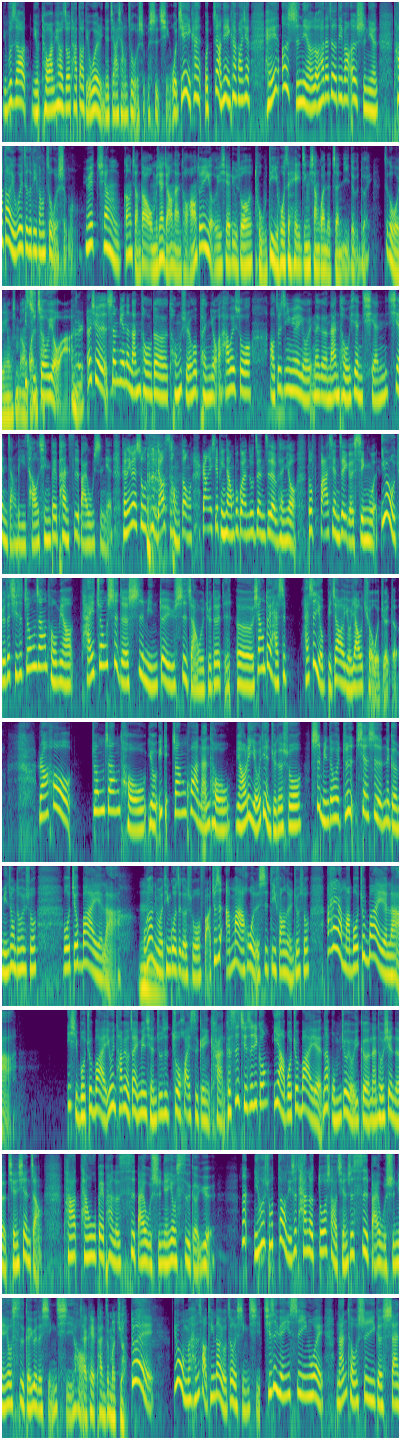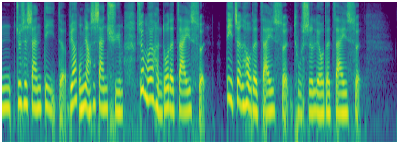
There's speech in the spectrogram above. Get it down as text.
你不知道你投完票之后，他到底为了你的家乡做了什么事情？我今天一看，我这两天一看，发现，嘿，二十年了，他在这个地方二十年，他到底为这个地方做了什么？因为像刚刚讲到，我们现在讲到南投，好像最近有一些，例如说土地或是黑金相关的争议，对不对？这个委员有什么样？一直都有啊，而而且身边的南投的同学或朋友啊，他会说。哦，最近因为有那个南投县前县长李朝清被判四百五十年，可能因为数字比较耸动，让一些平常不关注政治的朋友都发现这个新闻。因为我觉得其实中章投苗台中市的市民对于市长，我觉得呃相对还是还是有比较有要求，我觉得。然后中章投有一点彰化南投苗栗有一点觉得说市民都会就是县市的那个民众都会说我就拜啦。我不知道你有没有听过这个说法，就是阿妈或者是地方的人就说：“哎呀，马伯就拜啦，一起不就拜，因为他没有在你面前就是做坏事给你看。可是其实立功一啊不就拜耶，那我们就有一个南投县的前县长，他贪污被判了四百五十年又四个月。那你会说，到底是贪了多少钱？是四百五十年又四个月的刑期哈，才可以判这么久？对。”因为我们很少听到有这个刑期，其实原因是因为南投是一个山，就是山地的，比较我们讲是山区，所以我们有很多的灾损，地震后的灾损、土石流的灾损。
